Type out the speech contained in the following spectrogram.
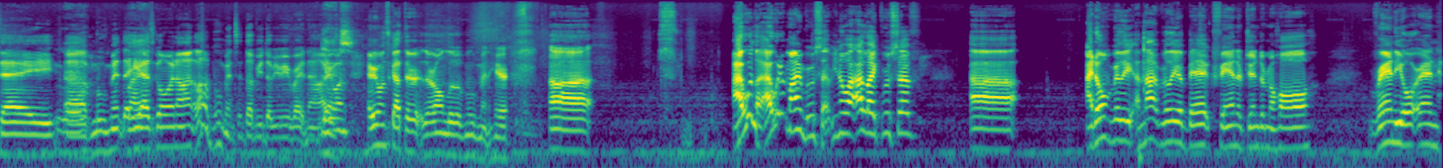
Day Yeah. uh, movement that he has going on? A lot of movements in WWE right now. Yes. Everyone, everyone's got their, their own little movement here. Uh, I would like, I wouldn't mind Rusev. You know what? I like Rusev. Uh, I don't really. I'm not really a big fan of Jinder Mahal. Randy Orton.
